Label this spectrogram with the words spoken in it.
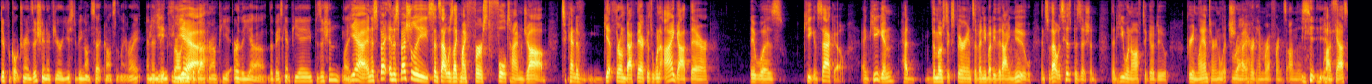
difficult transition if you're used to being on set constantly, right? And then Ye- being thrown into the background PA or the uh, the base camp PA position. Like, yeah, and espe- and especially since that was like my first full time job to kind of get thrown back there because when I got there, it was Keegan Sacco, and Keegan had the most experience of anybody that I knew, and so that was his position. Then he went off to go do Green Lantern, which Right. I heard him reference on this Yes. podcast.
